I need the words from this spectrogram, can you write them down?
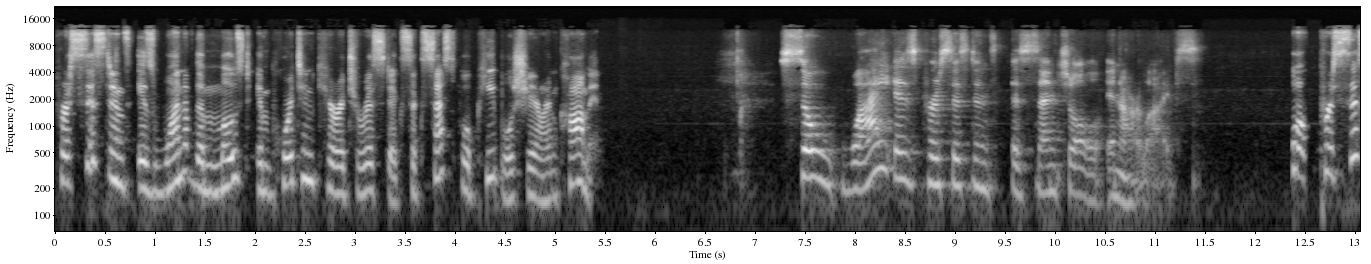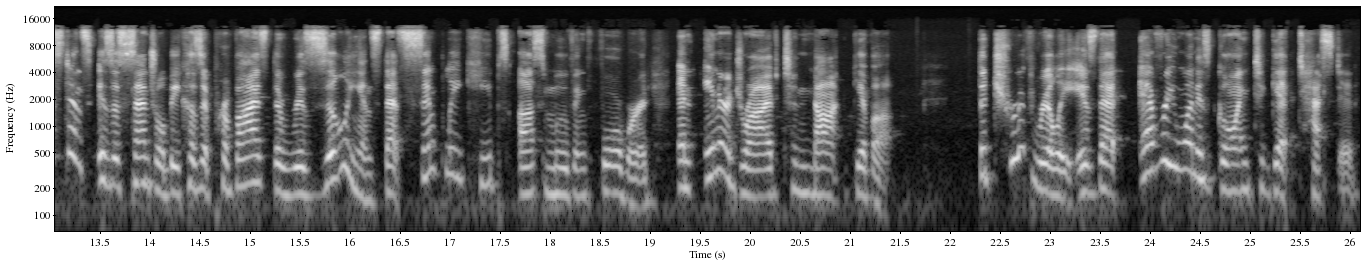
persistence is one of the most important characteristics successful people share in common. So, why is persistence essential in our lives? Well, persistence is essential because it provides the resilience that simply keeps us moving forward, an inner drive to not give up. The truth really is that everyone is going to get tested,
